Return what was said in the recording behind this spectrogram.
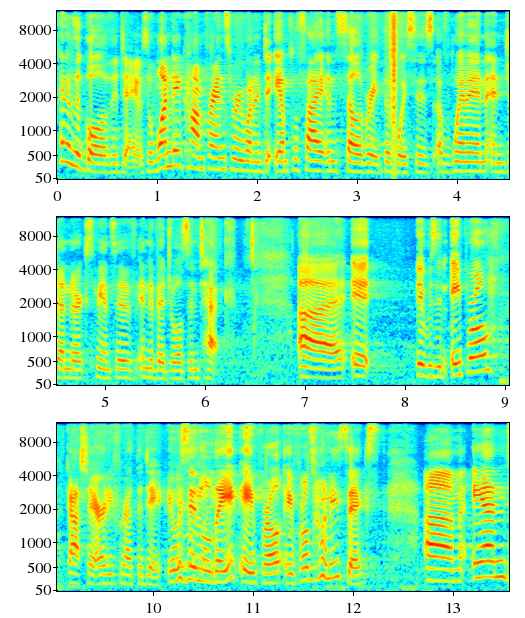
kind of the goal of the day. It was a one-day conference where we wanted to amplify and celebrate the voices of women and gender-expansive individuals in tech. Uh, it, it was in April, gosh, I already forgot the date. It was in late April, April 26th. Um, and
